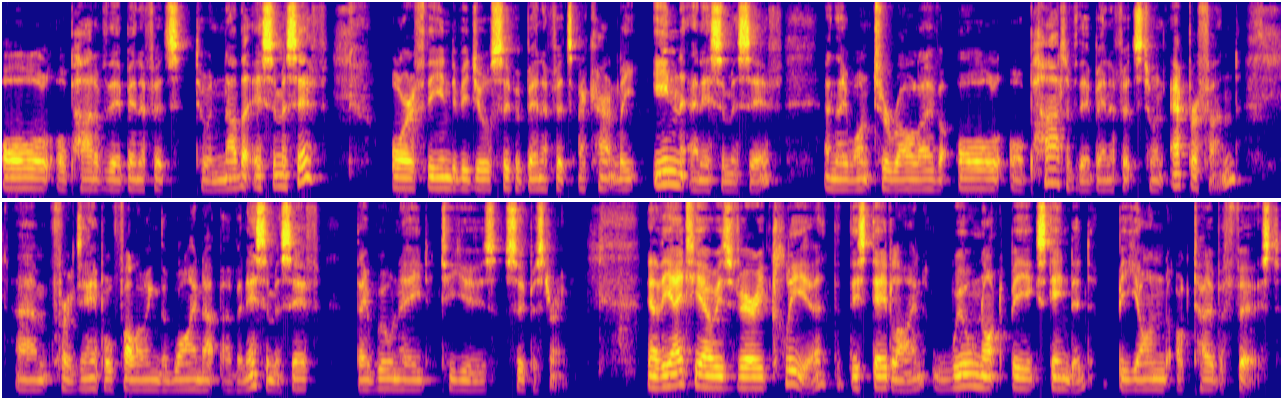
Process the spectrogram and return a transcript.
all or part of their benefits to another SMSF, or if the individual super benefits are currently in an SMSF and they want to roll over all or part of their benefits to an APRA fund, um, for example, following the wind up of an SMSF, they will need to use SuperStream. Now, the ATO is very clear that this deadline will not be extended beyond October 1st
